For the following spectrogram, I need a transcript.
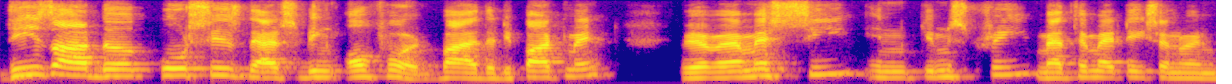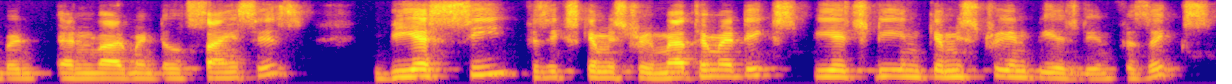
These are the courses that's being offered by the department. We have MSc in chemistry, mathematics, and environmental sciences, BSc, physics, chemistry, mathematics, PhD in chemistry, and PhD in physics,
